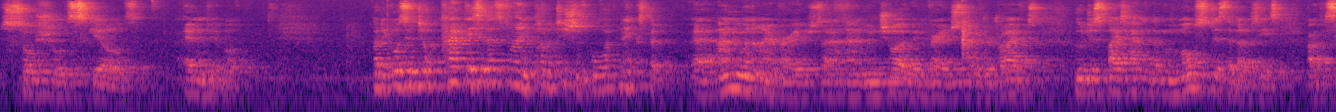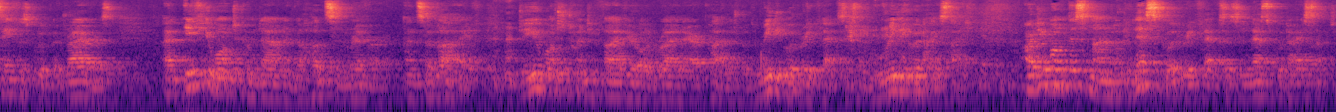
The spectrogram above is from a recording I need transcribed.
social skills, enviable. But it goes into practice, that's fine, politicians, but what next? But uh, Anu and I are very interested, and Choi, we're very interested in older drivers, who despite having the most disabilities, are the safest group of drivers. And if you want to come down in the Hudson River and survive, do you want a 25-year-old Ryanair pilot with really good reflexes and really good eyesight? Or do you want this man with less good reflexes and less good eyesight?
